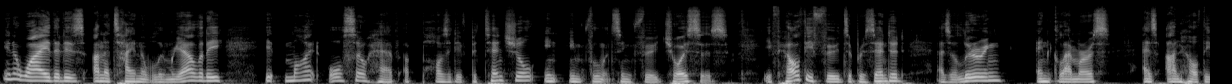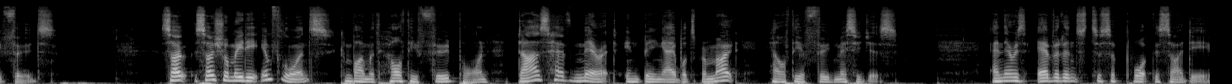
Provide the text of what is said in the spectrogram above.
in a way that is unattainable in reality, it might also have a positive potential in influencing food choices if healthy foods are presented as alluring and glamorous as unhealthy foods. So, social media influence combined with healthy food porn does have merit in being able to promote healthier food messages and there is evidence to support this idea.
